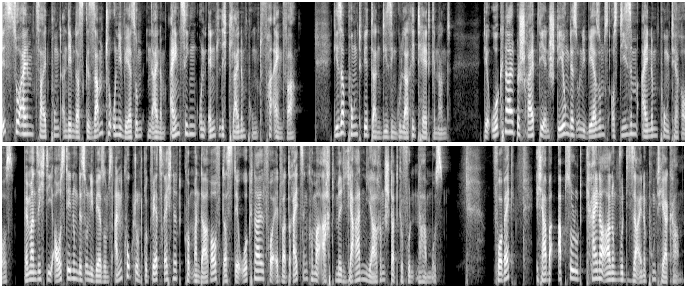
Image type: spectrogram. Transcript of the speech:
bis zu einem Zeitpunkt, an dem das gesamte Universum in einem einzigen unendlich kleinen Punkt vereint war. Dieser Punkt wird dann die Singularität genannt. Der Urknall beschreibt die Entstehung des Universums aus diesem einen Punkt heraus. Wenn man sich die Ausdehnung des Universums anguckt und rückwärts rechnet, kommt man darauf, dass der Urknall vor etwa 13,8 Milliarden Jahren stattgefunden haben muss. Vorweg, ich habe absolut keine Ahnung, wo dieser eine Punkt herkam.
